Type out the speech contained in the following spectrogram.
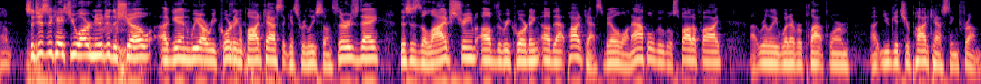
Nope. So just in case you are new to the show, again, we are recording a podcast that gets released on Thursday. This is the live stream of the recording of that podcast, available on Apple, Google, Spotify, uh, really whatever platform uh, you get your podcasting from.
